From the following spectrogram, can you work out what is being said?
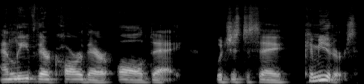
and leave their car there all day, which is to say, commuters.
